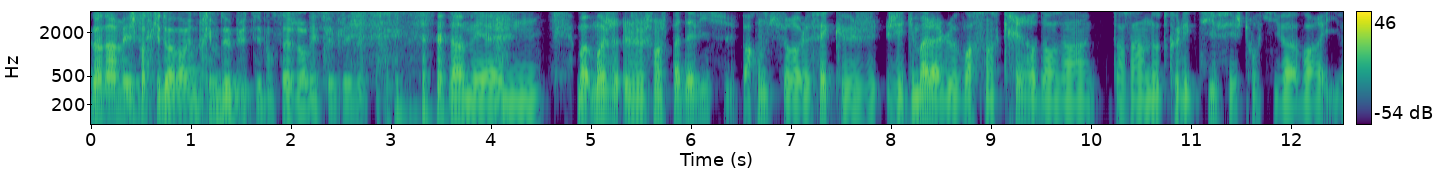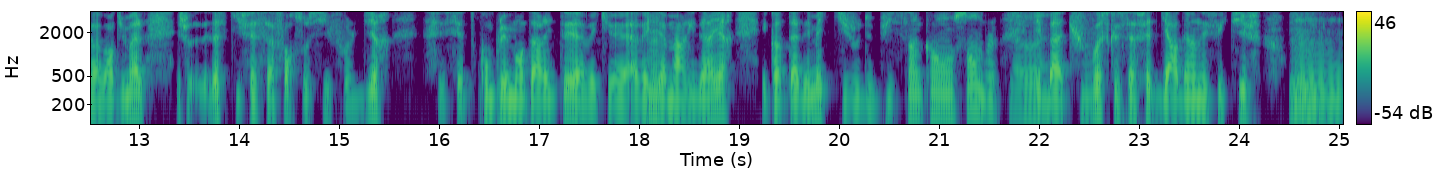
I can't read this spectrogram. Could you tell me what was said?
Non, non, mais je pense qu'il doit avoir une prime de but, c'est pour ça, genre, il se fait plaisir. non, mais euh, moi, moi je, je change pas d'avis, par contre, sur le fait que j'ai du mal à le voir s'inscrire dans un, dans un autre collectif et je trouve qu'il va avoir, il va avoir du mal. Et là, ce qui fait sa force aussi, il faut le dire, cette complémentarité avec euh, avec mmh. Amari derrière et quand tu as des mecs qui jouent depuis 5 ans ensemble ah et bah tu vois ce que ça fait de garder un effectif mmh.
